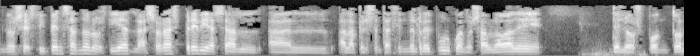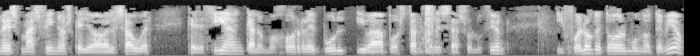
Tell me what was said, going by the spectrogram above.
no sé, estoy pensando los días, las horas previas al, al- a la presentación del Red Bull cuando se hablaba de, de los pontones más finos que llevaba el Sauer, que decían que a lo mejor Red Bull iba a apostar por esa solución. Y fue lo que todo el mundo temió,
